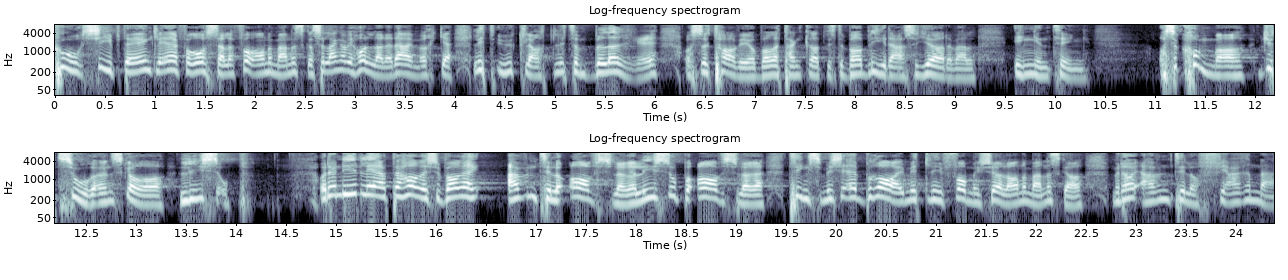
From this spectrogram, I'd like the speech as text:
hvor kjipt det egentlig er for oss eller for andre mennesker, så lenge vi holder det der i mørket. Litt uklart, litt sånn blurry. Og så tar vi og bare tenker at hvis det bare blir der, så gjør det vel ingenting. Og så kommer Guds ord og ønsker å lyse opp. Og det er at det har ikke bare evnen til å avsløre, lyse opp og avsløre ting som ikke er bra i mitt liv for meg sjøl og andre mennesker, men det har evnen til å fjerne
